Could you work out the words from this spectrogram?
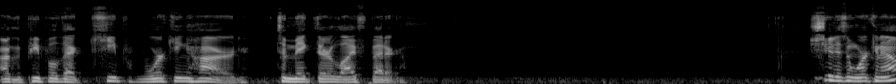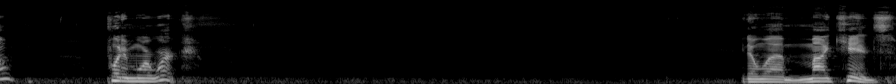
are the people that keep working hard to make their life better. Shit isn't working out, put in more work. You know, uh, my kids,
